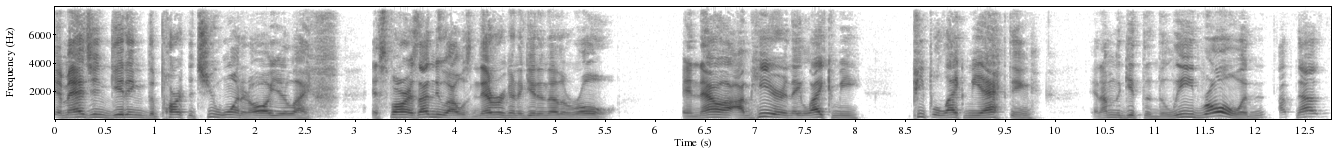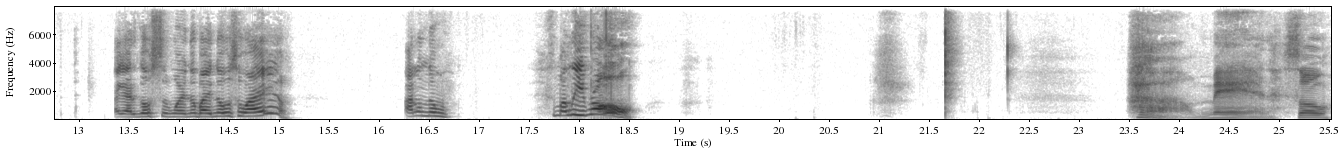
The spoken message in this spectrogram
imagine getting the part that you wanted all your life. As far as I knew, I was never to get another role. And now I'm here and they like me. People like me acting, and I'm gonna get the, the lead role, and I, now I gotta go somewhere nobody knows who I am. I don't know. It's my lead role. Oh man. So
